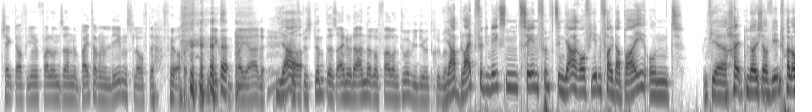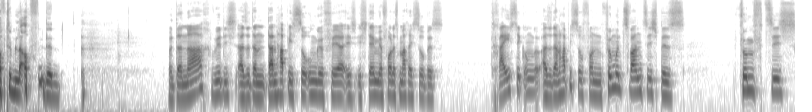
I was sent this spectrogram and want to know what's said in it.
checkt auf jeden Fall unseren weiteren Lebenslauf dafür aus, die nächsten paar Jahre. ja. Gibt bestimmt das ein oder andere Fahr- und Tour-Video drüber. Ja, bleibt für die nächsten 10, 15 Jahre auf jeden Fall dabei und wir halten euch auf jeden Fall auf dem Laufenden. Und danach würde ich, also dann, dann habe ich so ungefähr, ich, ich stelle mir vor, das mache ich so bis 30 ungefähr, also dann habe ich so von 25 bis 50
